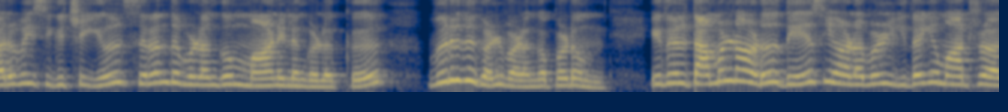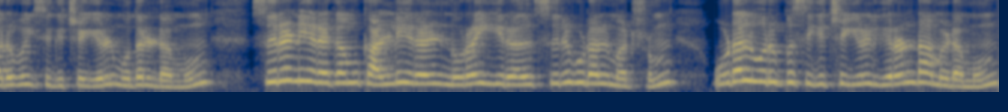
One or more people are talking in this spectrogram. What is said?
அறுவை சிகிச்சையில் சிறந்து விளங்கும் மாநிலங்களுக்கு விருதுகள் வழங்கப்படும். இதில் தமிழ்நாடு தேசிய அளவில் இதயமாற்று அறுவை சிகிச்சையில் முதலிடமும் சிறுநீரகம் கல்லீரல் நுரையீரல் சிறுகுடல் மற்றும் உடல் உறுப்பு சிகிச்சையில் இரண்டாம் இடமும்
